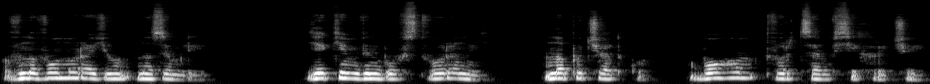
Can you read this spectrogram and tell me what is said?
в новому раю на землі, яким він був створений на початку Богом Творцем всіх речей.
